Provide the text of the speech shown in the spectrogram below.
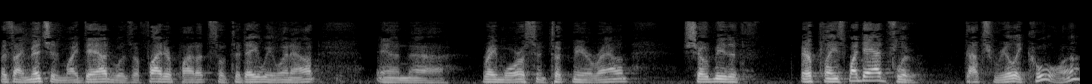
as I mentioned, my dad was a fighter pilot, so today we went out, and uh, Ray Morrison took me around, showed me the airplanes my dad flew. That's really cool, huh?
